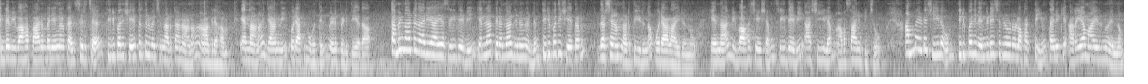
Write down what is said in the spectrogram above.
എന്റെ വിവാഹ പാരമ്പര്യങ്ങൾക്കനുസരിച്ച് തിരുപ്പതി ക്ഷേത്രത്തിൽ വെച്ച് നടത്താനാണ് ആഗ്രഹം എന്നാണ് ജാൻവി ഒരു അഭിമുഖത്തിൽ വെളിപ്പെടുത്തിയത്. തമിഴ്നാട്ടുകാരിയായ ശ്രീദേവി എല്ലാ പിറന്നാൾ ദിനങ്ങളിലും തിരുപ്പതി ക്ഷേത്രം ദർശനം നടത്തിയിരുന്ന ഒരാളായിരുന്നു. എന്നാൽ വിവാഹശേഷം ശ്രീദേവി ആ ശീലം അവസാനിപ്പിച്ചു. അമ്മയുടെ ശീലവും തിരുപ്പതി വെങ്കടേശ്വരനോടുള്ള ഭക്തിയും തനിക്ക് അറിയാമായിരുന്നു എന്നും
